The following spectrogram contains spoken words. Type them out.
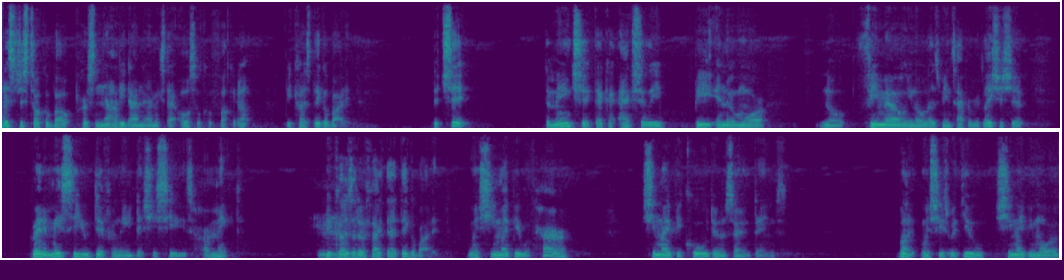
let's just talk about personality dynamics that also could fuck it up. Because think about it. The chick, the main chick that could actually be in a more, you know, female, you know, lesbian type of relationship, granted, may see you differently than she sees her mate because of the mm. fact that think about it when she might be with her she might be cool doing certain things but when she's with you she might be more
